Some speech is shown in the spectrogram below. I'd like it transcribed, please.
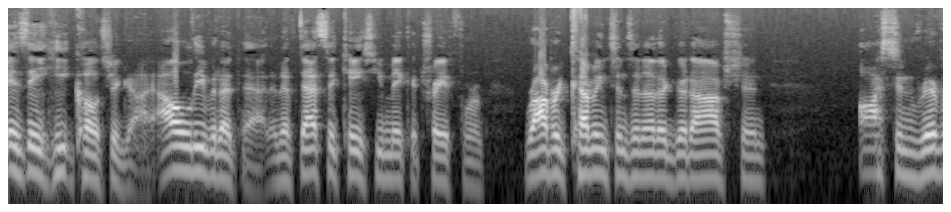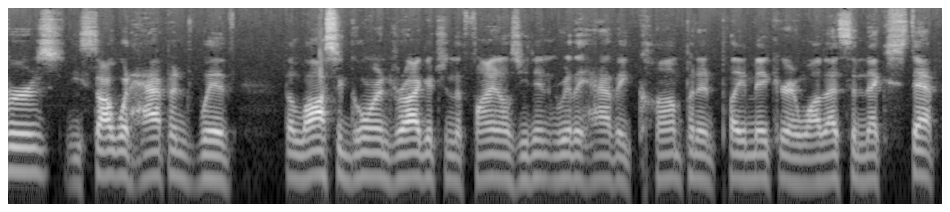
is a heat culture guy. I'll leave it at that. And if that's the case, you make a trade for him. Robert Covington's another good option. Austin Rivers, you saw what happened with the loss of Goran Dragic in the finals, you didn't really have a competent playmaker. And while that's the next step,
